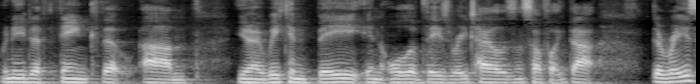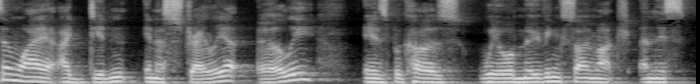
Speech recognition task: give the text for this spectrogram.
We need to think that um, you know we can be in all of these retailers and stuff like that. The reason why I didn't in Australia early is because we were moving so much, and this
